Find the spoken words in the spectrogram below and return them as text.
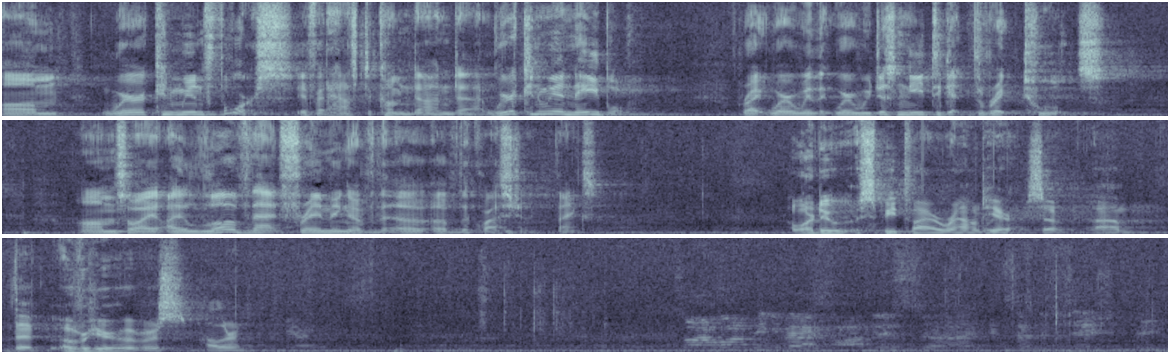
Um, where can we enforce if it has to come down to that? Where can we enable? Right, where we, where we just need to get the right tools. Um, so I, I love that framing of the, of the question. Thanks. I want to do a speed fire round here. So um, the over here, whoever's hollering. So I want to piggyback on this uh, incentivization thing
